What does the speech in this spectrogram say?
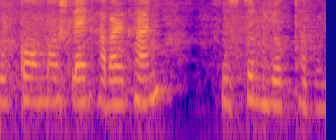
খুব কম মশলায় খাবার খান সুস্থ নিরোগ থাকুন।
